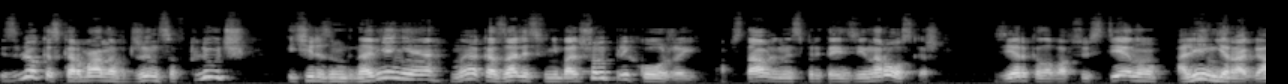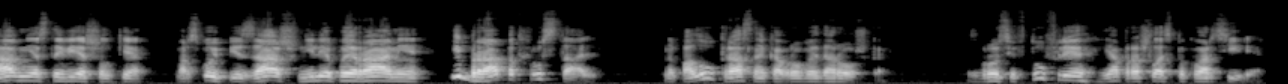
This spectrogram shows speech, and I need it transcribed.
извлек из карманов джинсов ключ, и через мгновение мы оказались в небольшой прихожей, обставленной с претензией на роскошь. Зеркало во всю стену, оленьи рога вместо вешалки, морской пейзаж в нелепой раме и бра под хрусталь. На полу красная ковровая дорожка. Сбросив туфли, я прошлась по квартире.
